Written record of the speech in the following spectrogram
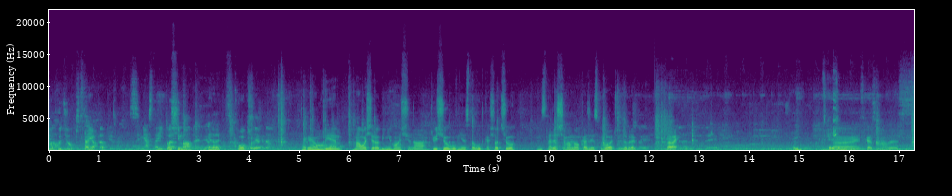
Tokujo Kitaya z miasta Itoshima, niedaleko Fukuoki. Tak jak mówiłem, mało się robi Nihonshu na Kyushu, głównie jest to wódka siociu, więc nareszcie mamy okazję spróbować czegoś dobrego. Dawaj. Dawaj, skarcam, ale jest...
